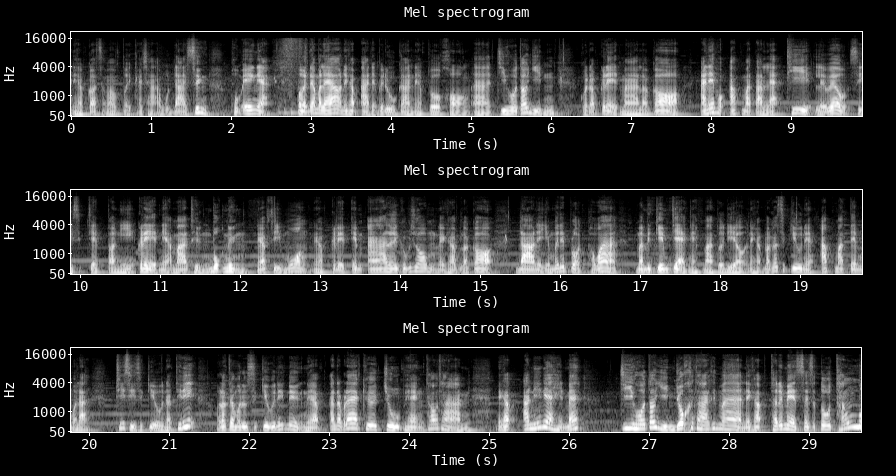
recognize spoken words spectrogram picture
นะครับก็สามารถเปิดกระชาอาวุธได้ ซึ่งผมเองเนี่ยเปิดได้มาแล้วนะครับอาจจะไปดูกันนะครับตัวของอจีโฮเต้าหยิน กดอัปเกรดมาแล้วก็อันนี้ผมอัพมาตันและที่เลเวล 47 ตอนนี้เกรดเนี่ยมาถึงบวกหนึ่งนะครับสีม่วงนะครับเกรด MR เลยคุณผู้ชมนะครับแล้วก็ดาวเนี่ยยังไม่ได้ปลดเพราะว่ามันเป็นเกมแจกไงมาตัวเดียวนะครับแล้วก็สกิลเนี่ยอัพมาเต็มหมดแล้วที่4สกิลนะครับทีนี้เราจะมาดูสกิลกันนิดหนึ่งนะครับอันดับแรกคือจูแพงเท่าทานนะครับอันนี้เนี่ยเห็นไหมจีโฮเต้าหญิงยกคาถาขึ้นมานะครับทาร์เมตใส่ศัตรูทั้งหม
